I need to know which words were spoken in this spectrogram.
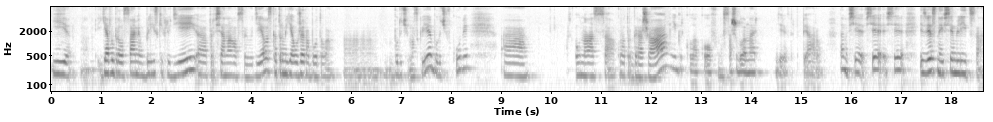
И я выбрала самых близких людей, а, профессионалов своего дела, с которыми я уже работала, будучи в Москве, будучи в Кубе у нас а, куратор гаража Игорь Кулаков, у нас Саша Бланарь, директор по пиару. Да, ну все, все, все известные всем лица.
